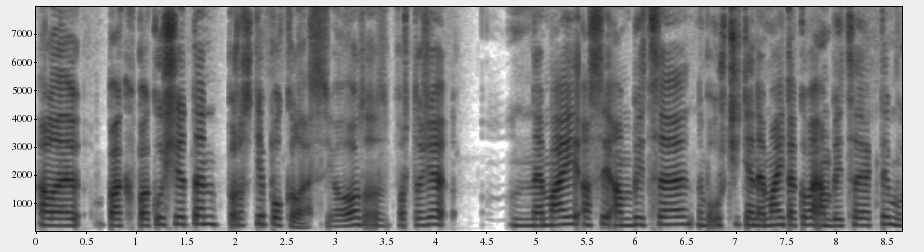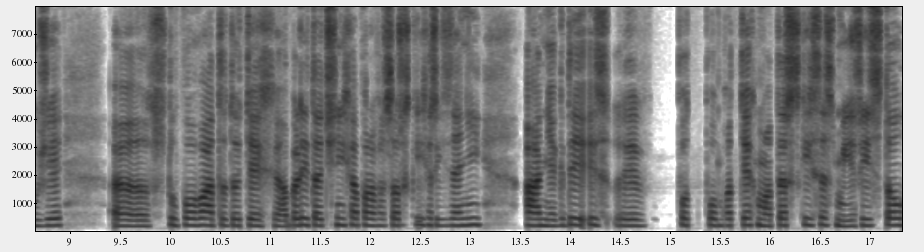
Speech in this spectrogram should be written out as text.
ale pak, pak už je ten prostě pokles, jo, protože nemají asi ambice, nebo určitě nemají takové ambice, jak ty muži, Eh, vstupovat do těch habilitačních a profesorských řízení a někdy i pod, pod těch mateřských se smíří s tou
